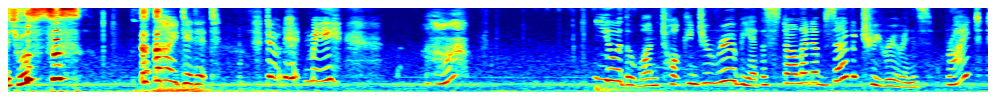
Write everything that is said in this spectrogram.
Ich wusste es. I did it. Don't hit me. Huh? You were the one talking to Ruby at the Starlight Observatory ruins, right?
